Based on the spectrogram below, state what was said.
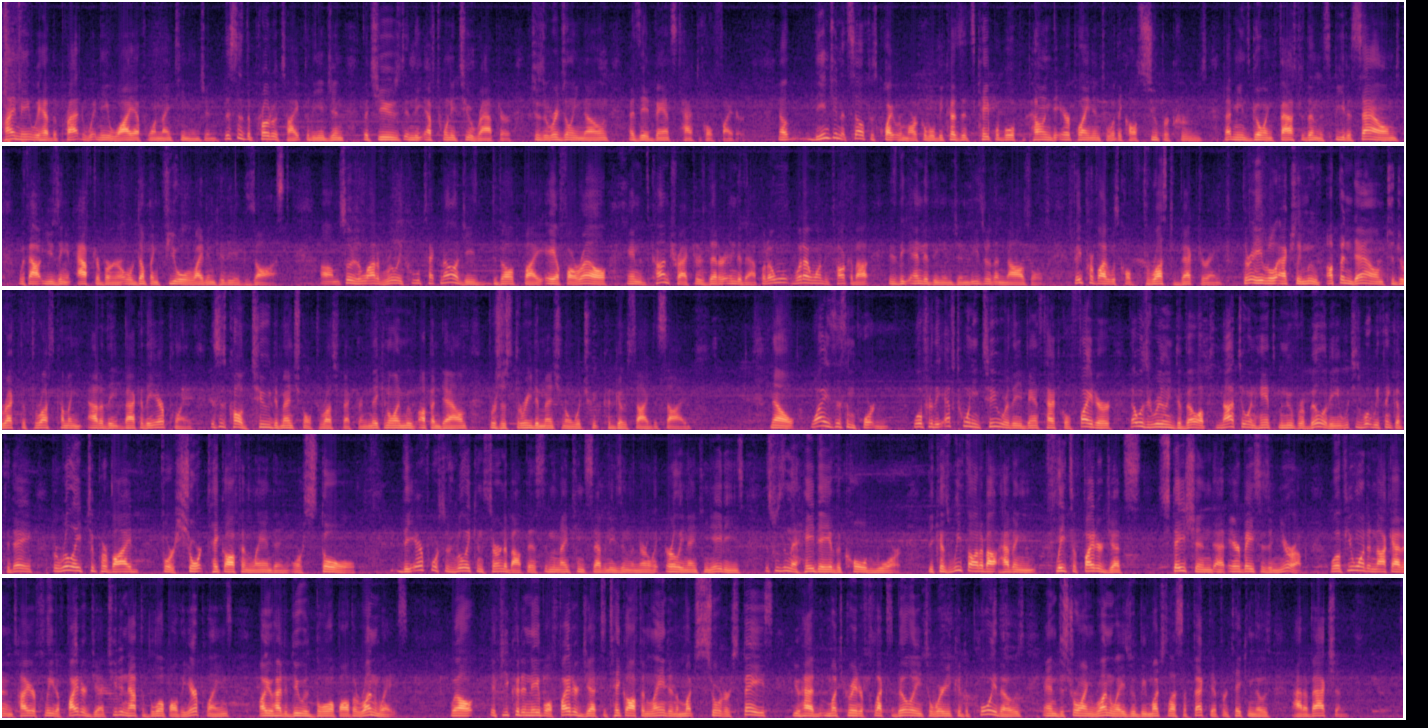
Behind me, we have the Pratt & Whitney YF-119 engine. This is the prototype for the engine that's used in the F-22 Raptor, which is originally known as the Advanced Tactical Fighter. Now, the engine itself is quite remarkable because it's capable of propelling the airplane into what they call super cruise. That means going faster than the speed of sound without using an afterburner or dumping fuel right into the exhaust. Um, so there's a lot of really cool technologies developed by AFRL and its contractors that are into that. But I what I wanted to talk about is the end of the engine. These are the nozzles. They provide what's called thrust vectoring. They're able to actually move up and down to direct the thrust coming out of the back of the airplane. This is called two-dimensional thrust vectoring. They can only move up and down versus three-dimensional, which could go side to side. Now, why is this important? Well, for the F-22 or the Advanced Tactical Fighter, that was really developed not to enhance maneuverability, which is what we think of today, but really to provide for short takeoff and landing, or STOL. The Air Force was really concerned about this in the 1970s and the early, early 1980s. This was in the heyday of the Cold War, because we thought about having fleets of fighter jets stationed at air bases in Europe. Well, if you wanted to knock out an entire fleet of fighter jets, you didn't have to blow up all the airplanes. All you had to do was blow up all the runways. Well, if you could enable a fighter jet to take off and land in a much shorter space, you had much greater flexibility to where you could deploy those and destroying runways would be much less effective for taking those out of action.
